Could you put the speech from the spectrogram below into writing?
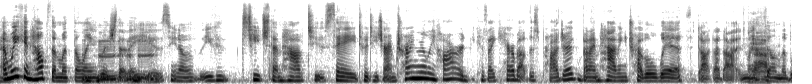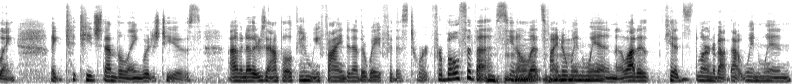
and we can help them with the language mm-hmm, that they mm-hmm. use you know you could teach them how to say to a teacher i'm trying really hard because i care about this project but i'm having trouble with dot dot dot and like yeah. fill in the blank like to teach them the language to use um, another example can we find another way for this to work for both of us mm-hmm, you know mm-hmm, let's find a mm-hmm. win-win a lot of kids learn about that win-win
